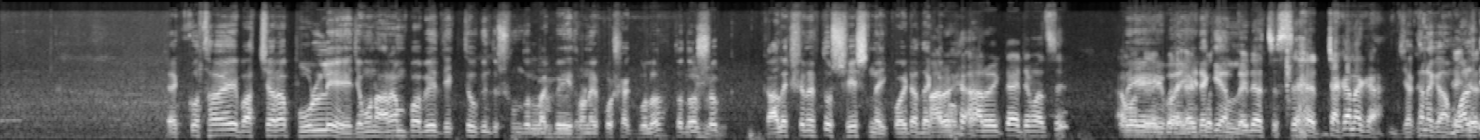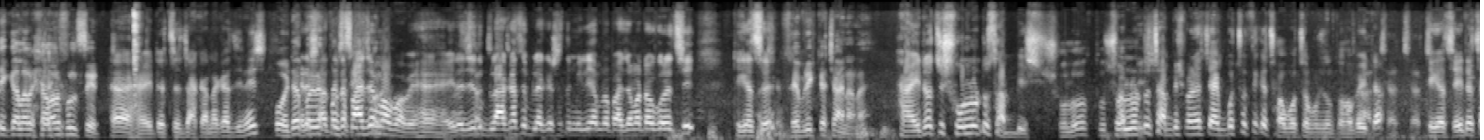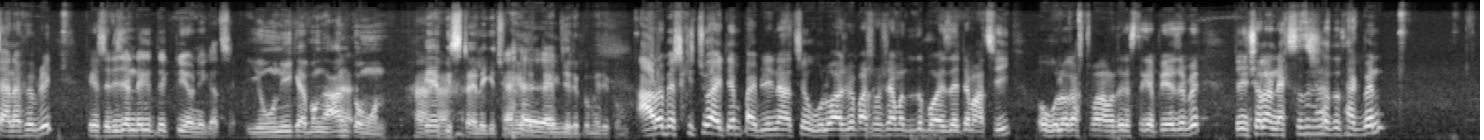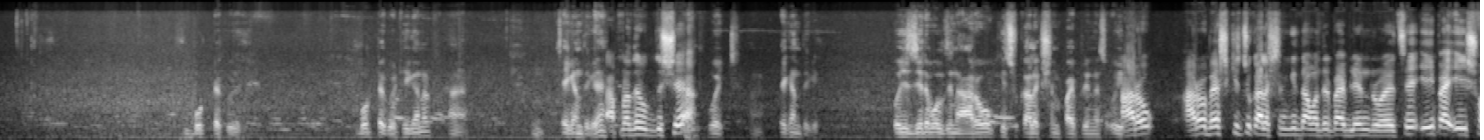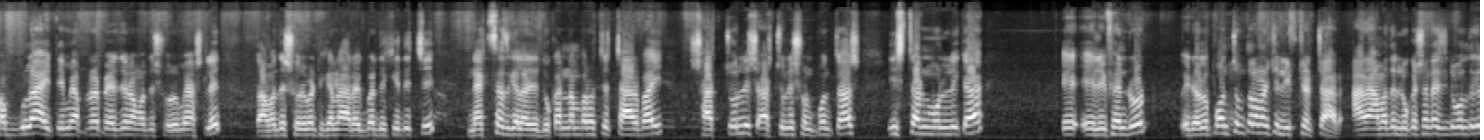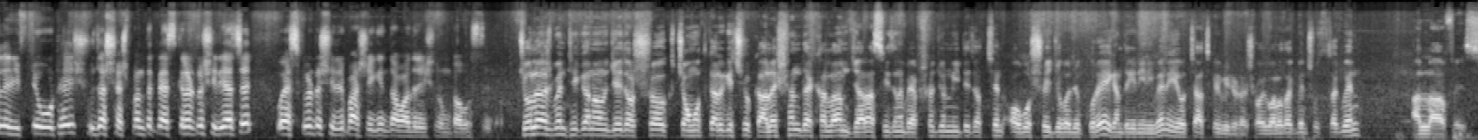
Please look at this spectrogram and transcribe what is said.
এক কথায় বাচ্চারা পড়লে যেমন আরাম পাবে দেখতেও কিন্তু সুন্দর লাগবে এই ধরনের পোশাকগুলো। তো দর্শক কালেকশনের তো শেষ নাই কয়টা দেখা আরও একটা আইটেম আছে। আরে আমাদের একবার ভাই, এক এটা কি আনলেন? এটা হচ্ছে set, জাকানাকা। যেখানে মাল্টি কালার কালারফুল সেট হ্যাঁ হ্যাঁ এটা হচ্ছে জাকানাকা জিনিস। ওইটা সাথে পায়জামা পাবে হ্যাঁ হ্যাঁ এটা আচ্ছা, যেহেতু আচ্ছা, ব্ল্যাক আছে ব্ল্যাকের সাথে মিলিয়ে আমরা পায়জামাটাও করেছি ঠিক আছে? ফেব্রিকটা চায়না না? হ্যাঁ এটা হচ্ছে ষোলো টু ছাব্বিশ। ষোলো ষোলো টু ছাব্বিশ। মানে হচ্ছে এক বছর থেকে ছ বছর পর্যন্ত হবে এটা। আচ্ছা আচ্ছা ঠিক আছে এটা চায়না ফেব্রিক ঠিক আছে ডিজাইনটা কিন্তু একটু ইউনিক আছে। ইউনিক এবং আনকমন হ্যাঁ, টেপ হ্যাঁ, স্টাইলে কিছু হ্যাঁ, মেয়েদের হ্যাঁ, যেরকম এরকম। আরও বেশ কিছু আইটেম পাইপলাইনে আছে ওগুলো আসবে। পাশাপাশি আমাদের তো বয়েজ আইটেম আছেই ওগুলো কাস্টমার আমাদের কাছ থেকে পেয়ে যাবে। তো ইনশাল্লাহ নেক্সাসের সাথে থাকবেন। বোর্ডটা কই বোর্ডটা কই ঠিকানা? হ্যাঁ। এখান থেকে আপনাদের উদ্দেশ্যে? ওয়েট হ্যাঁ এখান থেকে। ওই যে যেটা বলছেন আরও কিছু কালেকশন পাইপলাইন আছে ওই আরও আরও বেশ কিছু কালেকশন কিন্তু আমাদের পাইপলাইন রয়েছে। এই এই সবগুলো আইটেমে আপনারা পেয়ে যাবেন আমাদের শোরুমে আসলে। তো আমাদের শোরুমের ঠিকানা আরেকবার দেখিয়ে দিচ্ছি। নেক্সাস গ্যালারি দোকান নাম্বার হচ্ছে চার বাই সাতচল্লিশ আটচল্লিশ উনপঞ্চাশ, ইস্টার্ন মল্লিকা এলিফ্যান্ট রোড এটা হলো পঞ্চম তলা মানে হচ্ছে লিফটের চার। আর আমাদের লোকেশনটা যদি বলতে গেলে লিফটে উঠে সোজা শেষ প্রান্তে একটা এসকেলেটর সিঁড়ি আছে। ওই এসকেলেটর সিঁড়ির পাশে কিন্তু আমাদের এই শোরুমটা অবস্থিত। চলে আসবেন ঠিকানা অনুযায়ী, দর্শক। চমৎকার কিছু কালেকশন দেখালাম। যারা সিজনে ব্যবসার জন্য নিতে চাচ্ছেন, অবশ্যই যোগাযোগ করে এখান থেকে নিয়ে নেবেন। এই হচ্ছে আজকের ভিডিওটা। সবাই ভালো থাকবেন, সুস্থ থাকবেন। আল্লাহ হাফেজ।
